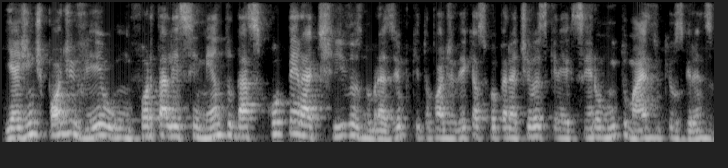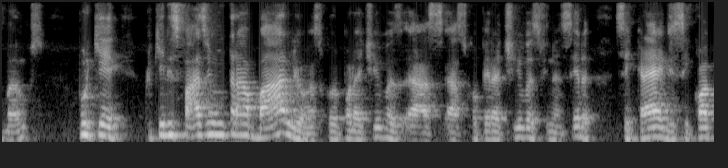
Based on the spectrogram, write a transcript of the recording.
E a gente pode ver um fortalecimento das cooperativas no Brasil, porque tu pode ver que as cooperativas cresceram muito mais do que os grandes bancos. Por quê? Porque eles fazem um trabalho, as corporativas, as, as cooperativas financeiras, Sicredi, Cicobi,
